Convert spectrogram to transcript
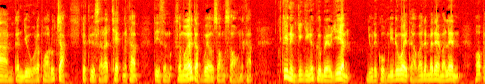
ตามกันอยู่และพอรู้จักก็คือสหรัฐเช็กนะครับ ตีเสมอกับเวลส์2-2นะครับ ที่1จริงๆก็คือเบลเยียมอยู่ในกลุ่มนี้ด้วย แต่ว่าไม่ได้มาเล่น เพราะไป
